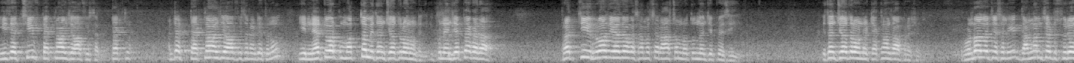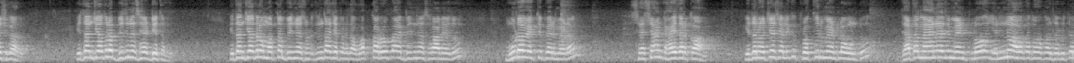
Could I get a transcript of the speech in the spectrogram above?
is a chief technology officer tech అంటే టెక్నాలజీ ఆఫీసర్ అంటే ఇతను ఈ నెట్వర్క్ మొత్తం ఇతని చేతిలోనే ఉంటుంది. ఇప్పుడు నేను చెప్పా కదా ప్రతిరోజు ఏదో ఒక సమస్య రాష్ట్రంలో వస్తుందని చెప్పేసి ఇతని చేతిలో ఉండే టెక్నాలజీ ఆపరేషన్స్ రెండోది వచ్చేసరికి గంధం శెట్టి సురేష్ గారు. ఇతని చేతిలో బిజినెస్ హెడ్ ఇతను. ఇతని చేతిలో మొత్తం బిజినెస్ ఉంటుంది. ఇందా చెప్పారు కదా ఒక్క రూపాయి బిజినెస్ రాలేదు. మూడో వ్యక్తి పేరు మేడం శశాంక్ హైదర్ ఖాన్. ఇతను వచ్చేసరికి ప్రొక్యూర్మెంట్లో ఉంటూ గత మేనేజ్మెంట్లో ఎన్నో అవకతవకలు జరిగితే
